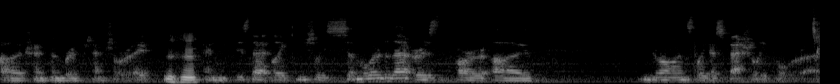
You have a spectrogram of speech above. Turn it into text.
uh, transmembrane potential, right? Mm-hmm. And is that like usually similar to that, or is are uh, neurons like especially polarized?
